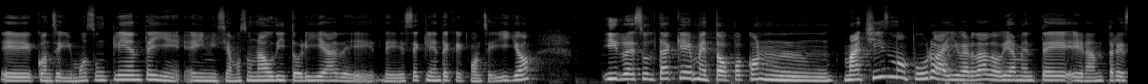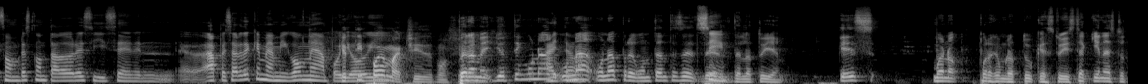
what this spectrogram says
eh, conseguimos un cliente y, e iniciamos una auditoría de, de ese cliente que conseguí yo. Y resulta que me topo con machismo puro ahí, ¿verdad? Obviamente eran tres hombres contadores y se, a pesar de que mi amigo me ¿Qué apoyó. tipo y- de machismo? Sí. Espérame, yo tengo una, una, una pregunta antes de, de- Sí. de la tuya. Es, bueno, por ejemplo, tú que estuviste aquí en esto,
